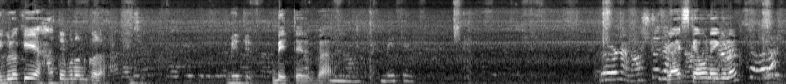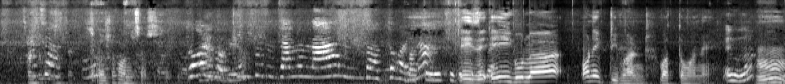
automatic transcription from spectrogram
এগুলো কি হাতে বুনন করা? বেতের। বা যাবে প্রাইস কেমন এগুলো ছয়শো পঞ্চাশ। এই যে এইগুলা অনেক ডিমান্ড বর্তমানে। হুম।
